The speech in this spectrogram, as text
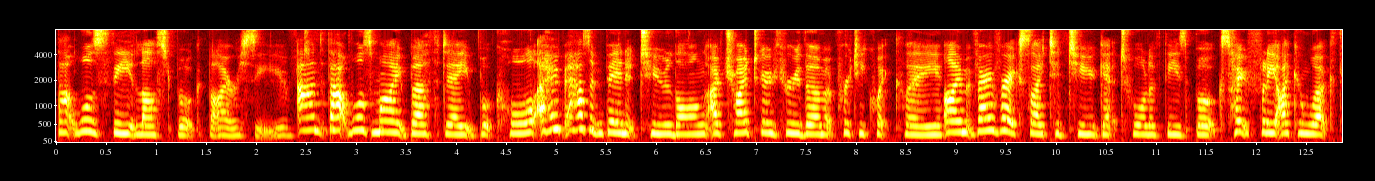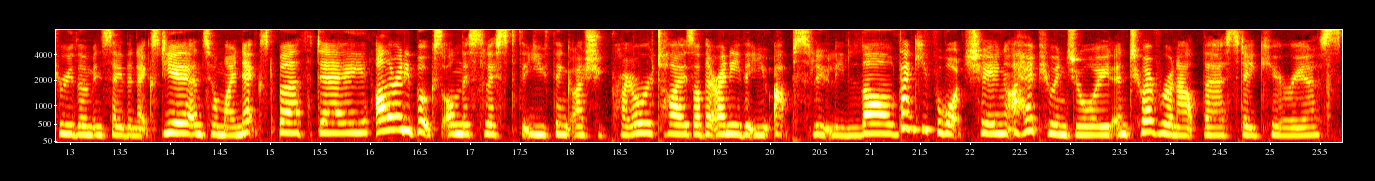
that was the last book that I received. And that was my birthday book haul. I hope it hasn't been too long. I've tried to go through them pretty quickly. I'm very, very excited to get to all of these books. Hopefully I can work through them in say the next year until my next birthday. Are there any books on this list that you think I should prioritise? Are there any that you absolutely love? Thank you for watching. I hope you enjoyed and to everyone out there, stay curious.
